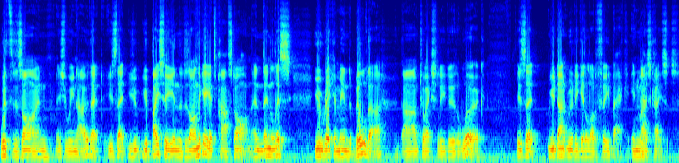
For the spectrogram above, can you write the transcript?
With design, as we know, that is that you, you're basically in the design, the gear gets passed on, and then unless you recommend a builder uh, to actually do the work, is that you don't really get a lot of feedback in most cases.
